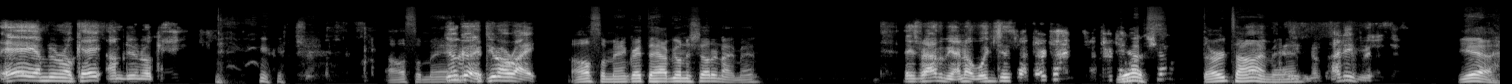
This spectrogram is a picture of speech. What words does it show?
Hey, I'm doing okay. I'm doing okay. awesome, man. Doing good. Doing all right. Awesome, man. Great to have you on the show tonight, man. Thanks for having me. I know. What you just my third time? My third time yes, third time, man. I didn't, know, I didn't realize that. Yeah.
